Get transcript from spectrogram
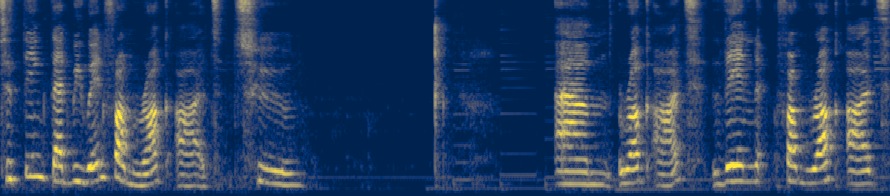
to think that we went from rock art to um, rock art, then from rock art,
